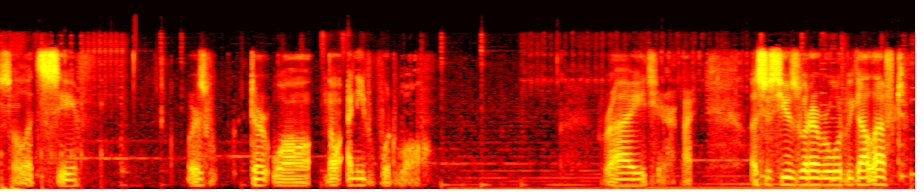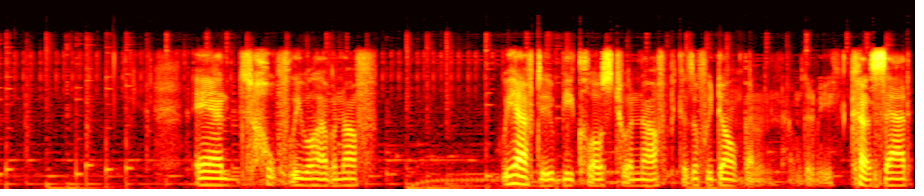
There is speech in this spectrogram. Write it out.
So let's see. Where's dirt wall? No, I need wood wall. Right here. Alright. Let's just use whatever wood we got left. And hopefully we'll have enough. We have to be close to enough because if we don't, then I'm going to be kind of sad.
